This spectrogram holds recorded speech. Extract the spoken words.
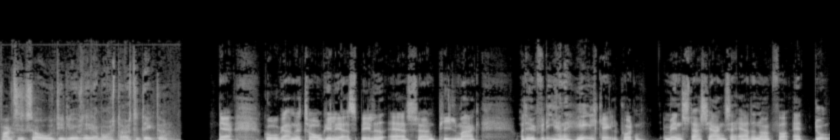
Faktisk så er Ove Ditlevsen en af vores største digtere. Ja, gode gamle Torgild her, spillet af Søren Pilmark. Og det er jo ikke, fordi han er helt gal på den. Men størst chance er der nok for, at du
